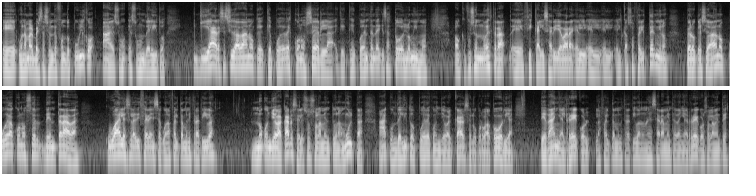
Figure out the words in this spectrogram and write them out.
Eh, una malversación de fondos públicos, ah, eso, es un delito. Guiar a ese ciudadano que, puede desconocer, la, que, puede entender que quizás todo es lo mismo, aunque función nuestra eh, fiscalizar y llevar el, caso a feliz término, pero que el ciudadano pueda conocer de entrada cuál es la diferencia con una falta administrativa no conlleva cárcel, eso es solamente una multa. Ah, que un delito puede conllevar cárcel o probatoria te daña el récord. La falta administrativa no necesariamente daña el récord, solamente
